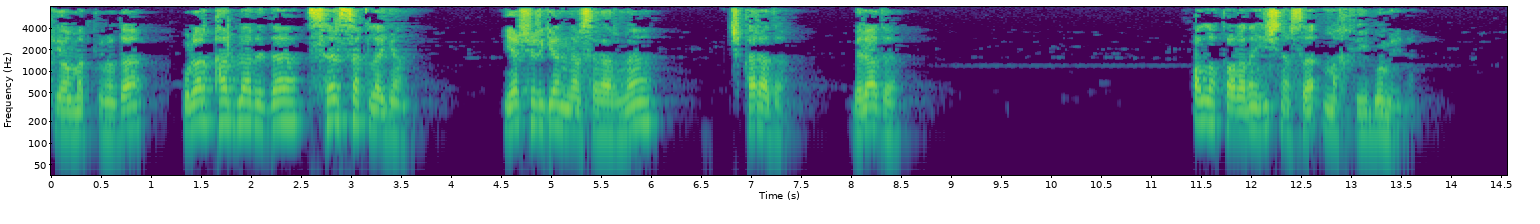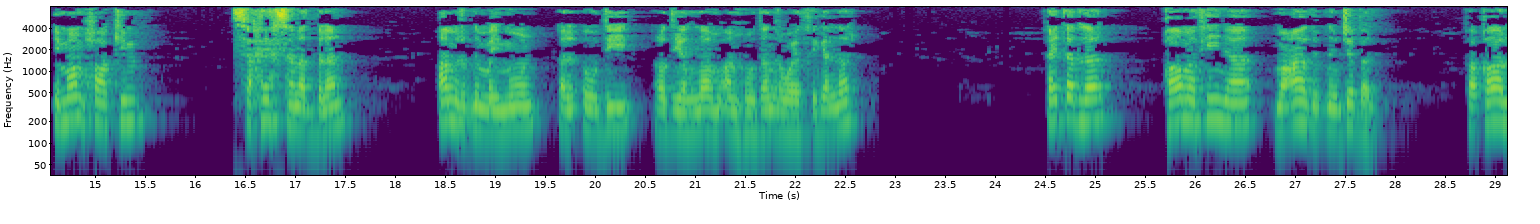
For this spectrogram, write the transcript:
qiyomat kunida ular qalblarida sir saqlagan yashirgan narsalarini chiqaradi biladi. Alloh taolodan hech narsa maxfiy bo'lmaydi imom hokim sahih san'at bilan amr ibn maymun al avdiy roziyallohu anhudan rivoyat qilganlar aytadilar قام فينا معاذ بن جبل فقال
